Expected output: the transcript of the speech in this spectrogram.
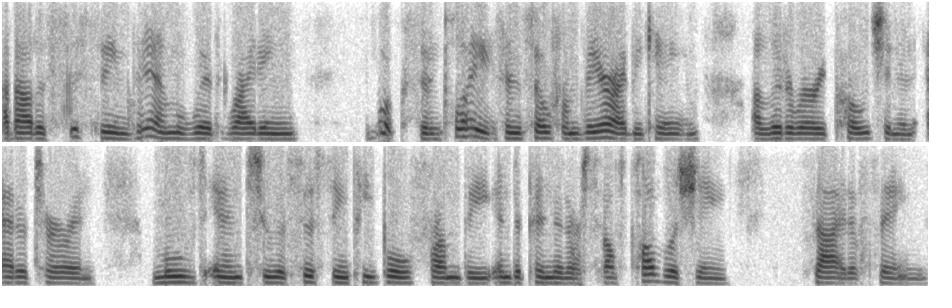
about assisting them with writing books and plays. And so from there, I became a literary coach and an editor and moved into assisting people from the independent or self publishing side of things.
